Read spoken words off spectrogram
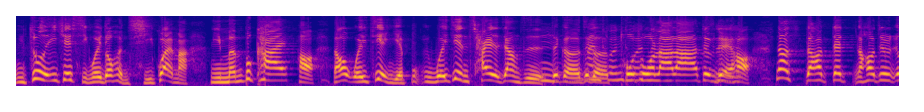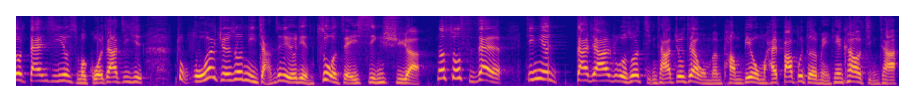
你做的一些行为都很奇怪嘛。你门不开哈，然后违建也不违建拆的这样子，这个这个拖拖拉拉，对不对哈？那然后再然后就又担心又什么国家机器，就我会觉得说你讲这个有点做贼心虚啊。那说实在的，今天大家如果说警察就在我们旁边，我们还巴不得每天看到警察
